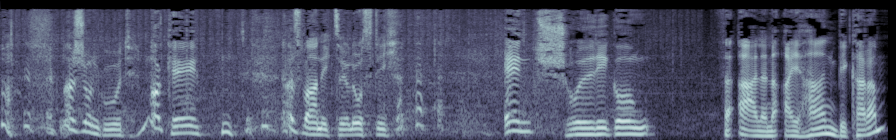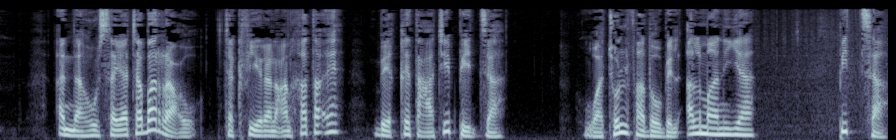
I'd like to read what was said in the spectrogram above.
Na schon gut. Okay. Das war nicht sehr lustig. Entschuldigung. فأعلن أيهان بكرم أنه سيتبرع تكفيرا عن خطئه بقطعة بيتزا وتلفظ بالألمانية بيتزا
